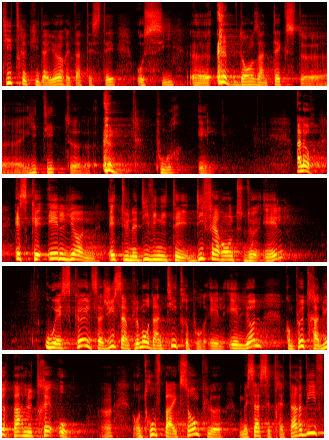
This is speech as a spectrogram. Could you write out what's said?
titre qui d'ailleurs est attesté aussi euh, dans un texte hittite pour El. Alors, est-ce que Elion est une divinité différente de El? Ou est-ce qu'il s'agit simplement d'un titre pour El Elion qu'on peut traduire par le très haut hein? On trouve par exemple, mais ça c'est très tardif,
